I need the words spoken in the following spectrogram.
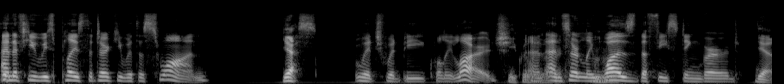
and if you replace the turkey with a swan, yes. which would be equally large, Equally and, large. and certainly Mhm. was the feasting bird Yeah.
